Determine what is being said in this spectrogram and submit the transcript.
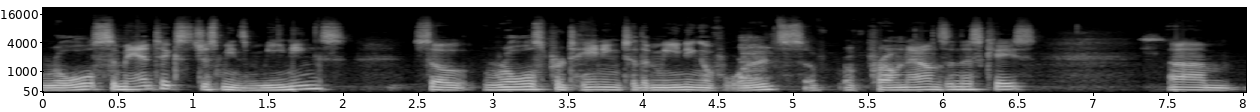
roles, semantics just means meanings. So roles pertaining to the meaning of words, of, of pronouns in this case, um,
